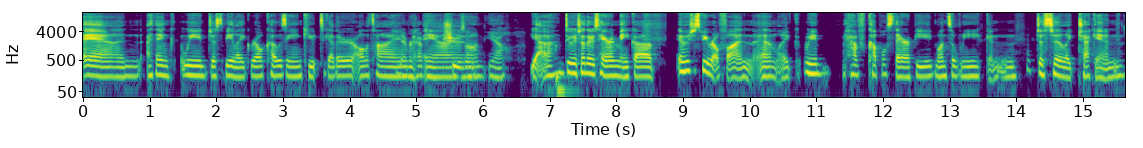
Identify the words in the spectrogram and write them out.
and I think we'd just be like real cozy and cute together all the time. Never have and, shoes on. Yeah. Yeah, do each other's hair and makeup. It would just be real fun, and like we'd have couples therapy once a week, and just to like check in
